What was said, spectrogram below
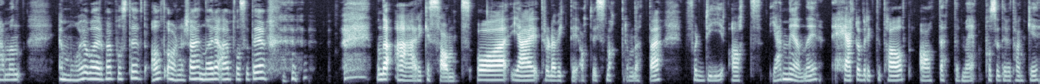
ja, men jeg må jo bare være positivt. Alt ordner seg når jeg er positiv. men det er ikke sant. Og jeg tror det er viktig at vi snakker om dette, fordi at jeg mener helt oppriktig talt at dette med positive tanker,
